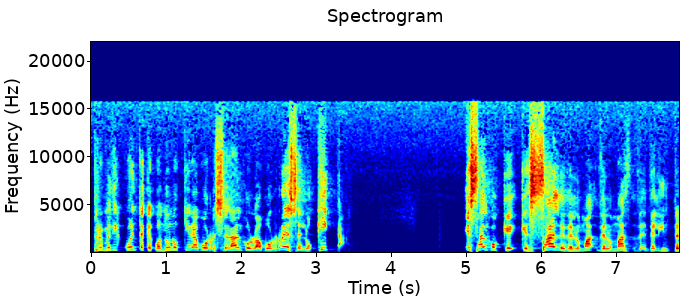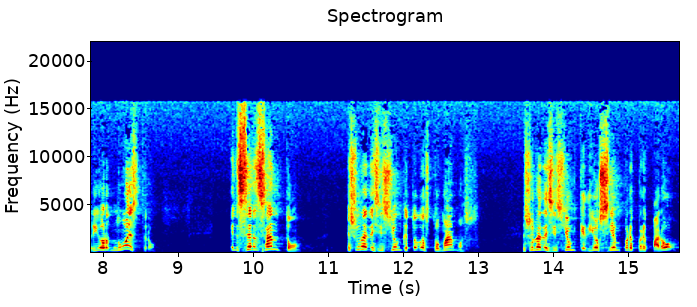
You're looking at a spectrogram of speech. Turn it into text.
Pero me di cuenta que cuando uno quiere aborrecer algo, lo aborrece, lo quita. Es algo que, sale de lo más, de lo más del interior nuestro. El ser santo es una decisión que todos tomamos. Es una decisión que Dios siempre preparó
